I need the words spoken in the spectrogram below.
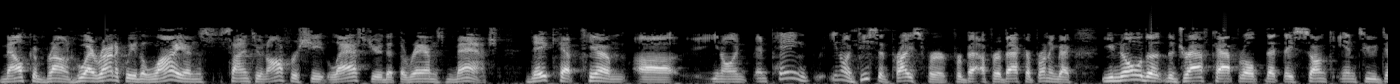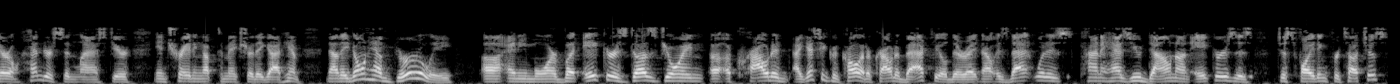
Malcolm Brown, who ironically the Lions signed to an offer sheet last year that the Rams matched. They kept him, uh, you know, and, and paying, you know, a decent price for for for a backup running back. You know the the draft capital that they sunk into Darrell Henderson last year in trading up to make sure they got him. Now they don't have Gurley, uh, anymore. But Akers does join a, a crowded, I guess you could call it a crowded backfield there right now. Is that what is kind of has you down on Akers? Is just fighting for touches?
